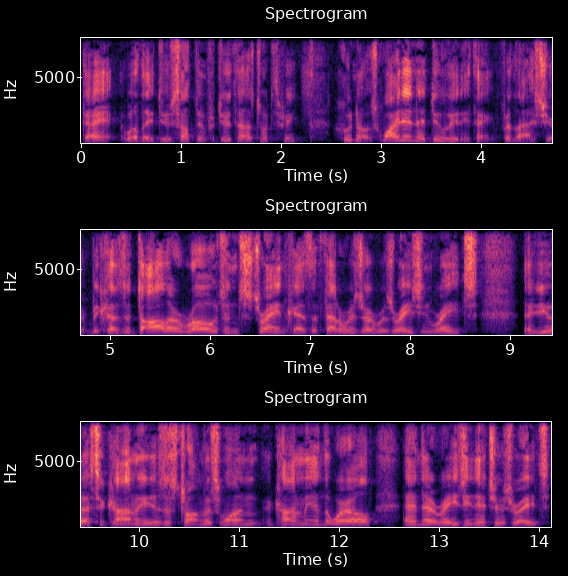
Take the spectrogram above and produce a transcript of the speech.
Okay, will they do something for 2023? Who knows? Why didn't it do anything for last year? Because the dollar rose in strength as the Federal Reserve was raising rates. The U.S. economy is the strongest one economy in the world, and they're raising interest rates,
